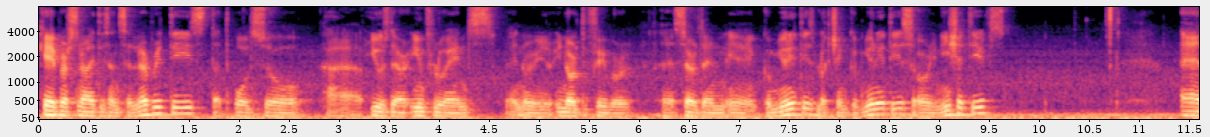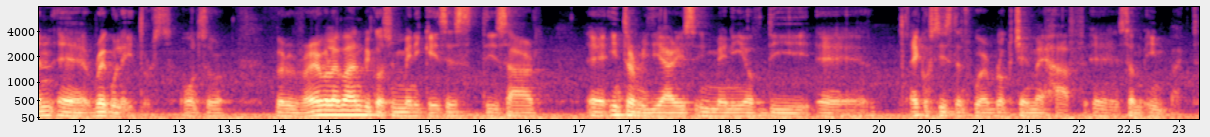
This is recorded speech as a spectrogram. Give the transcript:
key personalities and celebrities that also uh, use their influence in, in order to favor uh, certain uh, communities, blockchain communities or initiatives, and uh, regulators also very relevant because in many cases these are uh, intermediaries in many of the ecosystems where blockchain might have uh, some impact.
